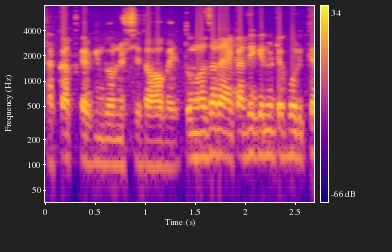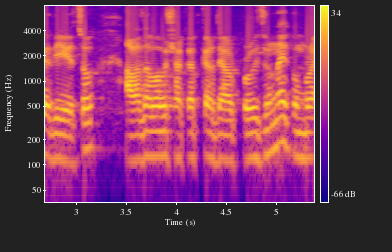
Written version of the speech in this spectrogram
সাক্ষাৎকার কিন্তু অনুষ্ঠিত হবে। তোমরা যারা একাধিক ইউনিটে পরীক্ষা দিয়েছ, আলাদাভাবে সাক্ষাৎকার দেওয়ার প্রয়োজন নাই। তোমরা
